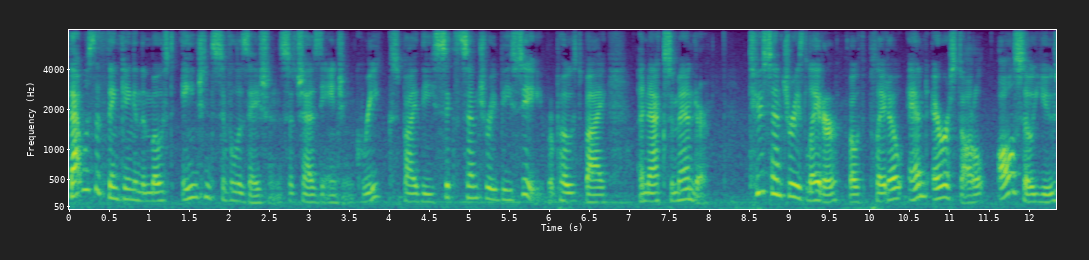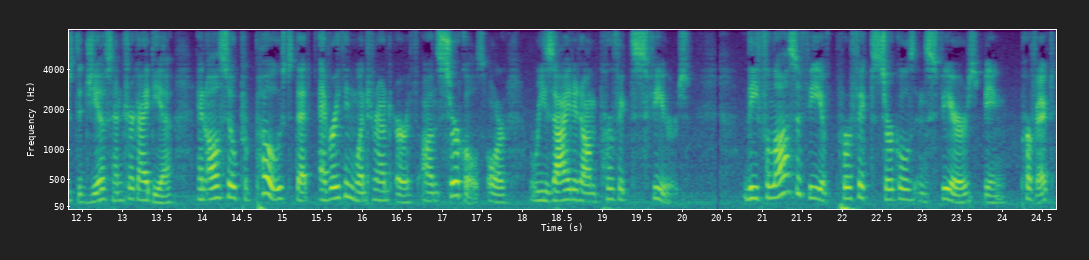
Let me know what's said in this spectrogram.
That was the thinking in the most ancient civilizations, such as the ancient Greeks by the 6th century BC, proposed by Anaximander. Two centuries later, both Plato and Aristotle also used the geocentric idea and also proposed that everything went around Earth on circles or resided on perfect spheres. The philosophy of perfect circles and spheres being perfect,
